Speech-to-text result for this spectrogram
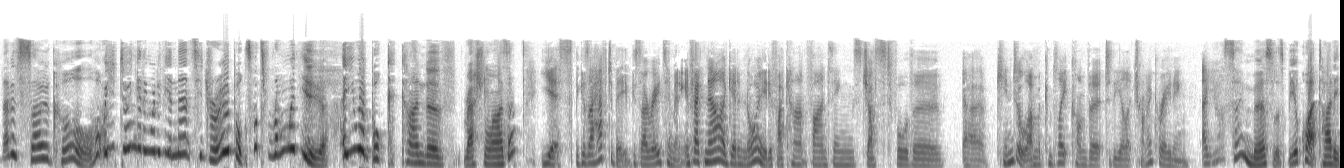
That is so cool. What were you doing getting rid of your Nancy Drew books? What's wrong with you? Are you a book kind of rationalizer? Yes, because I have to be, because I read so many. In fact, now I get annoyed if I can't find things just for the uh, Kindle. I'm a complete convert to the electronic reading. Uh, you're so merciless, but you're quite tidy.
